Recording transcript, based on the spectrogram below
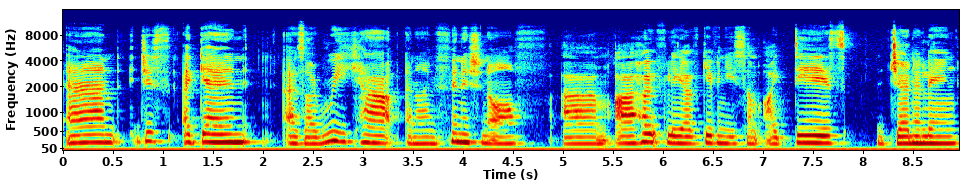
And just again, as I recap and I'm finishing off, um, I hopefully I've given you some ideas, journaling,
